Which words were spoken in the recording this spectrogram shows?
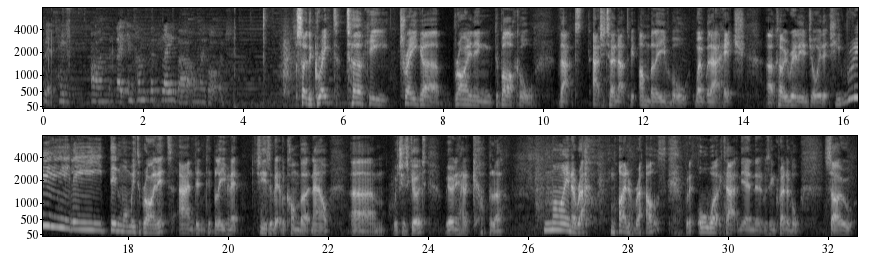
Bit of taste on like in terms of the flavour. Oh my god. So the great turkey Traeger brining debacle that actually turned out to be unbelievable went without a hitch. Uh, Chloe really enjoyed it. She really didn't want me to brine it and didn't believe in it. She's a bit of a convert now, um, which is good. We only had a couple of minor row, minor rows, but it all worked out in the end and it was incredible. So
